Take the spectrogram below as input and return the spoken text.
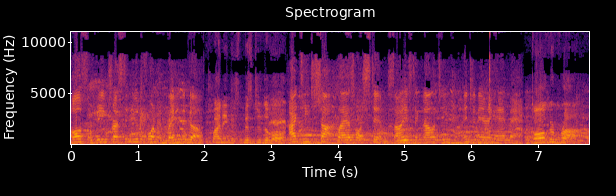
Also, being dressed in uniform and ready to go. My name is Mr. DeVar. I teach shop class or STEM, science, technology, engineering, and math. Gogger Pride.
